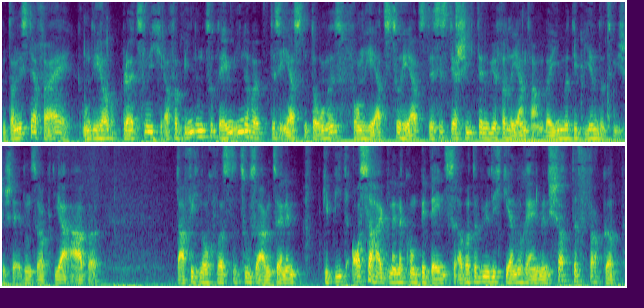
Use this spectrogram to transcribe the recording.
und dann ist der frei. Und ich habe plötzlich eine Verbindung zu dem innerhalb des ersten Tones von Herz zu Herz. Das ist der Schied, den wir verlernt haben, weil immer die Birne dazwischen steht und sagt, ja, aber darf ich noch was dazu sagen zu einem Gebiet außerhalb meiner Kompetenz, aber da würde ich gern noch einwenden. Shut the fuck up.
